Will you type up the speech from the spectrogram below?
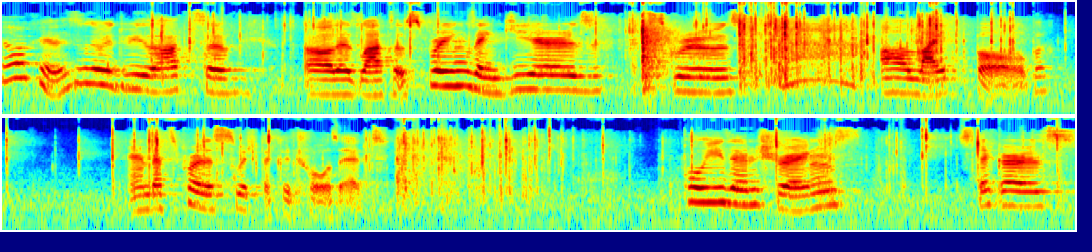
Okay, this is going to be lots of uh, there's lots of springs and gears, screws, a light bulb, and that's for the switch that controls it. Pulleys and strings, stickers,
